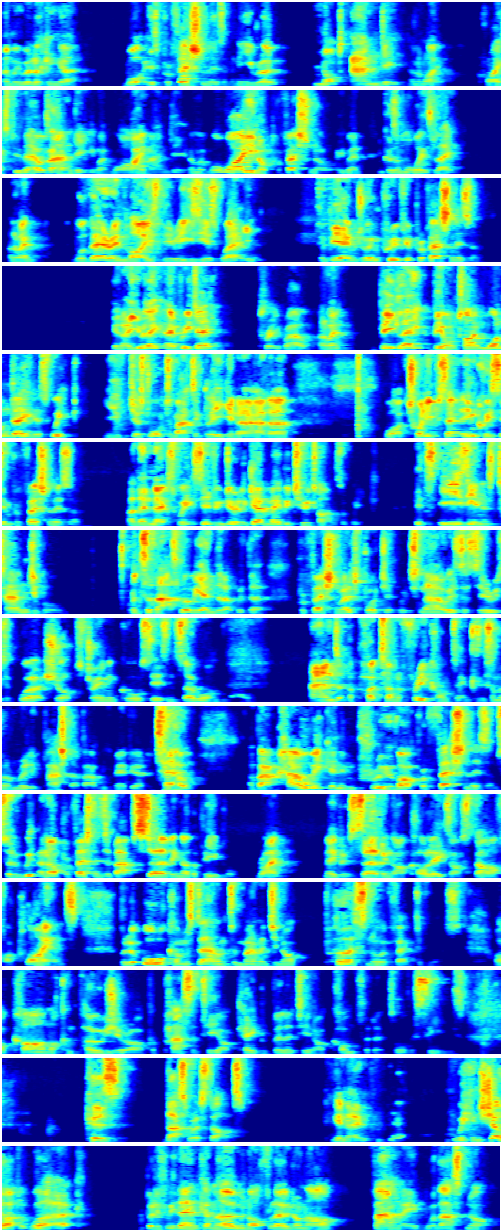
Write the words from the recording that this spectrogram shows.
and we were looking at what is professionalism. And he wrote, not Andy. And I'm like, Christ, who the hell's Andy? He went, well, I'm Andy. And I went, well, why are you not professional? He went, because I'm always late. And I went, well, therein lies the easiest way to be able to improve your professionalism. You know, you late every day? Pretty well. And I went, be late, be on time one day this week. You've just automatically, you know, had a, what, 20% increase in professionalism. And then next week, see if you can do it again, maybe two times a week. It's easy and it's tangible. And so that's where we ended up with the Professional Edge Project, which now is a series of workshops, training courses, and so on, and a ton of free content because it's something I'm really passionate about. You may be able to tell about how we can improve our professionalism. So, we, and our profession is about serving other people, right? Maybe it's serving our colleagues, our staff, our clients, but it all comes down to managing our personal effectiveness, our calm, our composure, our capacity, our capability, and our confidence, all the C's. Because that's where it starts. You know, yeah. we can show up at work but if we then come home and offload on our family, well, that's not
